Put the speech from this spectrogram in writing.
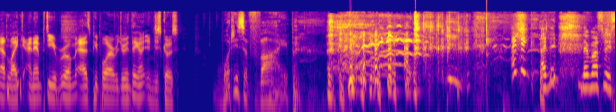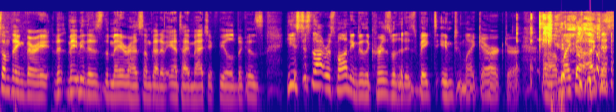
at like an empty room as people are ever doing things and just goes, "What is a vibe?" I think there must be something very that maybe there's the mayor has some kind of anti magic field because he's just not responding to the charisma that is baked into my character. Uh, Mikah, I just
